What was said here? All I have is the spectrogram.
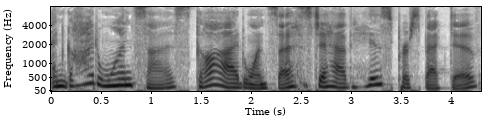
And God wants us, God wants us to have his perspective.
